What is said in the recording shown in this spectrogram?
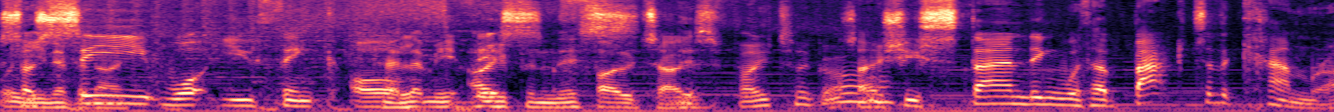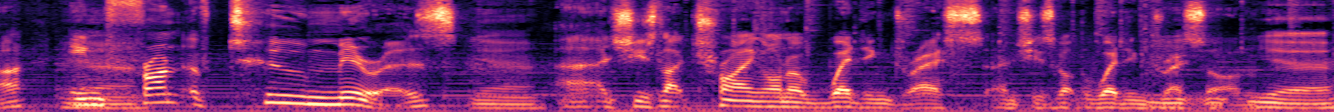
so see what you think of Okay, let me this open this photo. This photograph. So she's standing with her back to the camera in front of two mirrors. Yeah. Uh, and she's like trying trying on a wedding dress, and she's got the wedding dress on. Yeah.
